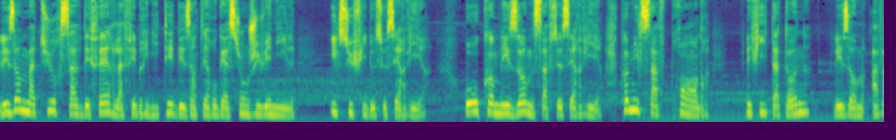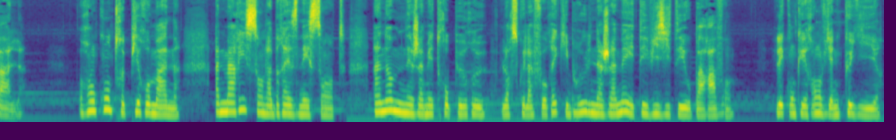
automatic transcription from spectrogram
Les hommes matures savent défaire la fébrilité des interrogations juvéniles. Il suffit de se servir. Oh, comme les hommes savent se servir, comme ils savent prendre. Les filles tâtonnent, les hommes avalent. Rencontre pyromane. Anne-Marie sent la braise naissante. Un homme n'est jamais trop heureux lorsque la forêt qui brûle n'a jamais été visitée auparavant. Les conquérants viennent cueillir,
